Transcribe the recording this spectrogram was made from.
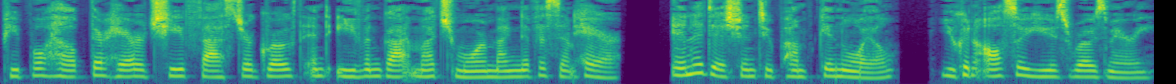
people helped their hair achieve faster growth and even got much more magnificent hair. In addition to pumpkin oil, you can also use rosemary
